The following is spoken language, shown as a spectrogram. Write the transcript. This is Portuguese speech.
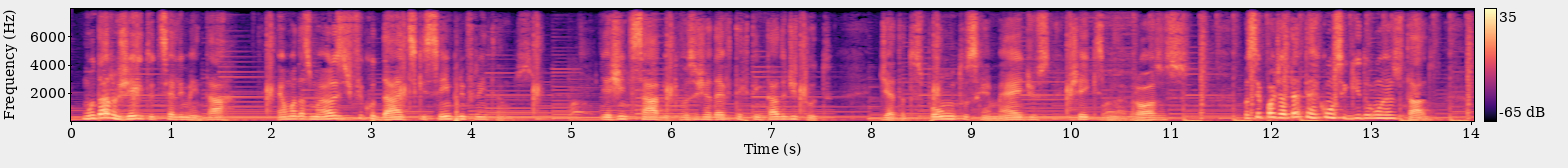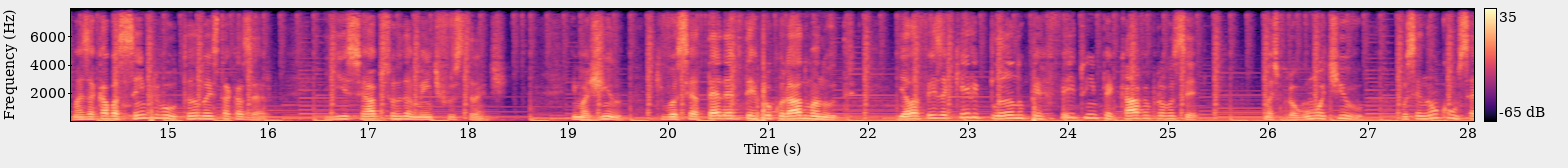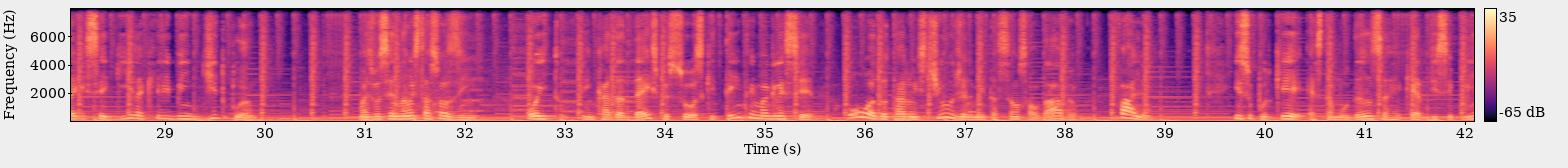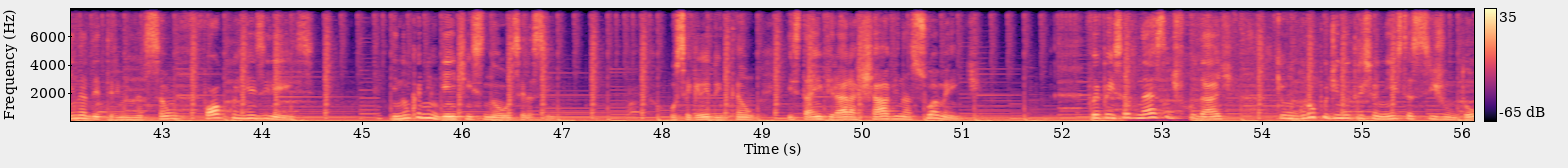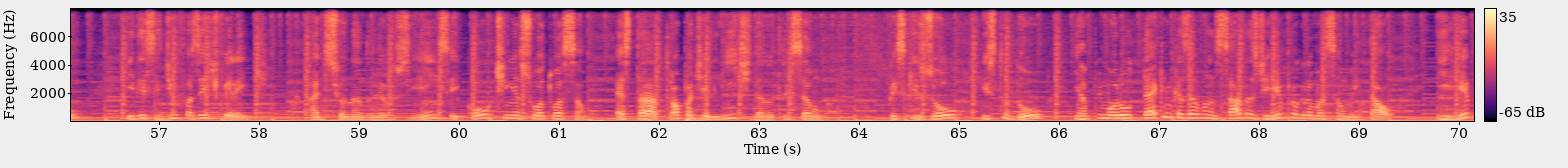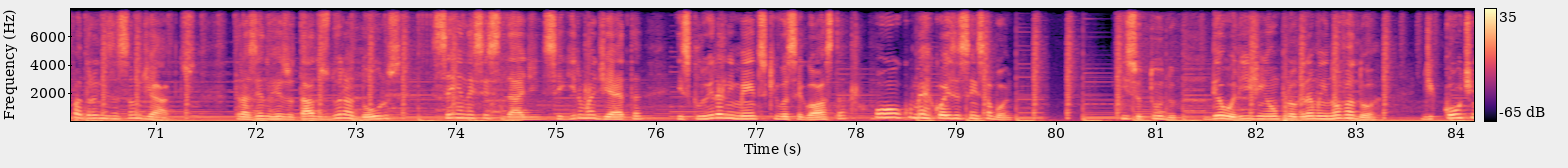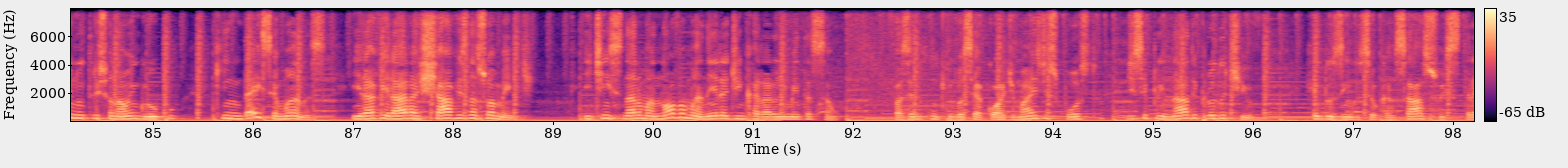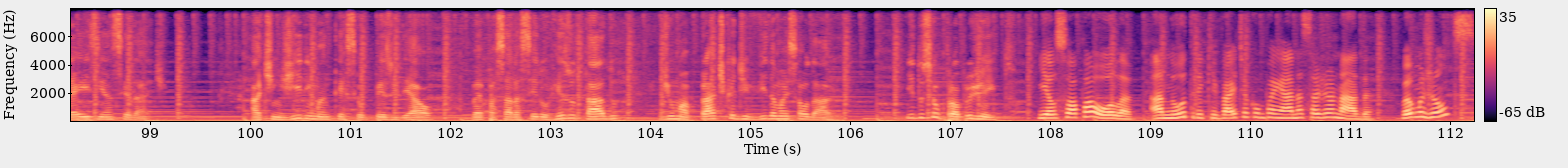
Mudar o jeito de se alimentar é uma das maiores dificuldades que sempre enfrentamos. E a gente sabe que você já deve ter tentado de tudo: dieta dos pontos, remédios, shakes milagrosos. Você pode até ter conseguido algum resultado, mas acaba sempre voltando a estaca zero. E isso é absurdamente frustrante. Imagino que você até deve ter procurado uma Nutri e ela fez aquele plano perfeito e impecável para você, mas por algum motivo você não consegue seguir aquele bendito plano. Mas você não está sozinho. 8 em cada 10 pessoas que tentam emagrecer ou adotar um estilo de alimentação saudável falham. Isso porque esta mudança requer disciplina, determinação, foco e resiliência. E nunca ninguém te ensinou a ser assim. O segredo então está em virar a chave na sua mente. Foi pensando nessa dificuldade que um grupo de nutricionistas se juntou e decidiu fazer diferente, adicionando neurociência e coaching à sua atuação. Esta tropa de elite da nutrição pesquisou, estudou e aprimorou técnicas avançadas de reprogramação mental e repadronização de hábitos, trazendo resultados duradouros sem a necessidade de seguir uma dieta, excluir alimentos que você gosta ou comer coisas sem sabor. Isso tudo deu origem a um programa inovador de coaching nutricional em grupo que em 10 semanas irá virar as chaves na sua mente e te ensinar uma nova maneira de encarar a alimentação, fazendo com que você acorde mais disposto, disciplinado e produtivo, reduzindo seu cansaço, estresse e ansiedade. Atingir e manter seu peso ideal vai passar a ser o resultado de uma prática de vida mais saudável e do seu próprio jeito. E eu sou a Paola, a Nutri que vai te acompanhar nessa jornada. Vamos juntos?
